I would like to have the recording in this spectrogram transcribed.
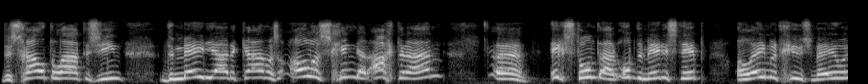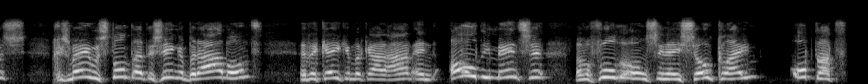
de schaal te laten zien. De media, de camera's, alles ging daar achteraan. Uh, ik stond daar op de middenstip. Alleen met Guus Meeuwis. Guus Meeuwis stond daar te zingen Brabant. En we keken elkaar aan. En al die mensen, maar we voelden ons ineens zo klein. Op dat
